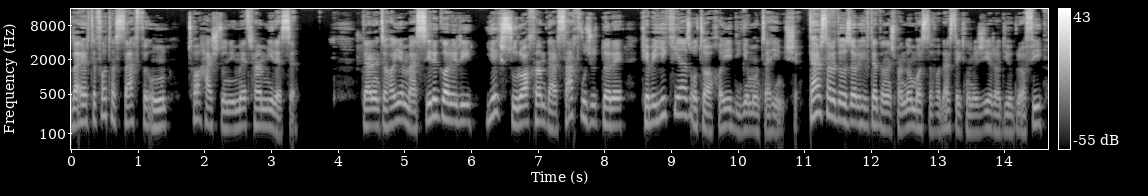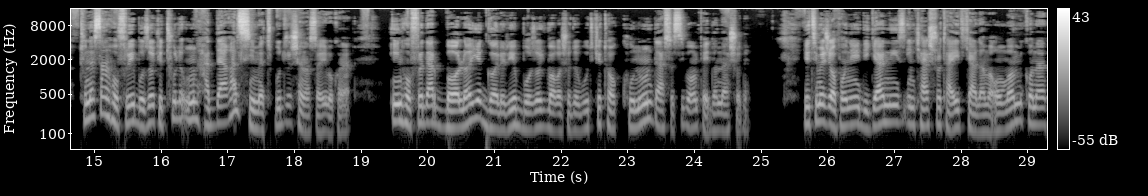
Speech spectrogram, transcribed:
و ارتفاع تا سقف اون تا 8.5 متر هم می‌رسه. در انتهای مسیر گالری یک سوراخ هم در سقف وجود داره که به یکی از اتاقهای دیگه منتهی میشه. در سال 2017 دانشمندان با استفاده از تکنولوژی رادیوگرافی تونستن حفره بزرگ که طول اون حداقل سی متر بود رو شناسایی بکنن. این حفره در بالای گالری بزرگ واقع شده بود که تا کنون دسترسی به آن پیدا نشده. یک تیم ژاپنی دیگر نیز این کشف رو تایید کردن و عنوان می‌کنن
